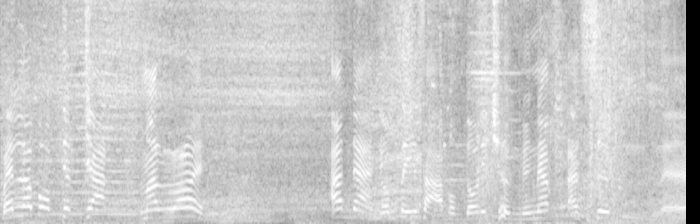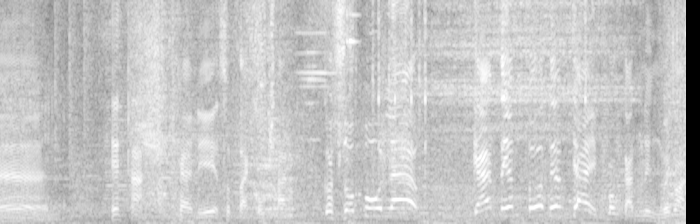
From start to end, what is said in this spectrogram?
เป็นระบบจัดจัดมาเลย อันน่ะโจมตีสามผมโดนอีกชึงหนึ่งนะอันซึมนะแค่นี้สแต็กของฉันก็สมบูรณ์แล้ว แกเตรียมตัวเตรียมใจป้องกันหนึ่งไว้ก่อน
